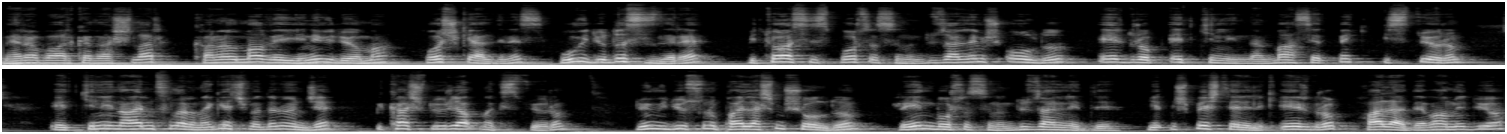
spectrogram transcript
Merhaba arkadaşlar, kanalıma ve yeni videoma hoş geldiniz. Bu videoda sizlere Bitoasis borsasının düzenlemiş olduğu airdrop etkinliğinden bahsetmek istiyorum. Etkinliğin ayrıntılarına geçmeden önce birkaç duyuru yapmak istiyorum. Dün videosunu paylaşmış olduğum Rain borsasının düzenlediği 75 TL'lik airdrop hala devam ediyor.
